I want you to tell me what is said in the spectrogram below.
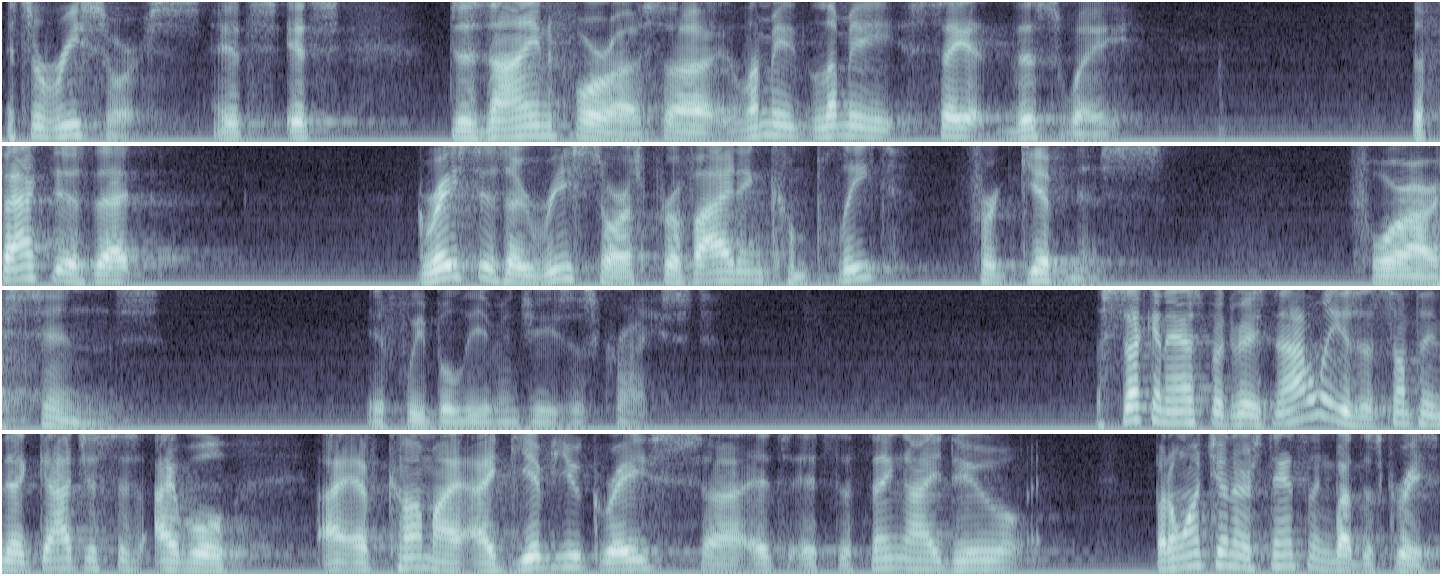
It's a resource. It's, it's designed for us. Uh, let, me, let me say it this way the fact is that grace is a resource providing complete forgiveness for our sins if we believe in Jesus Christ. A second aspect of grace, not only is it something that God just says, I will, I have come, I, I give you grace, uh, it's, it's the thing I do, but I want you to understand something about this grace.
